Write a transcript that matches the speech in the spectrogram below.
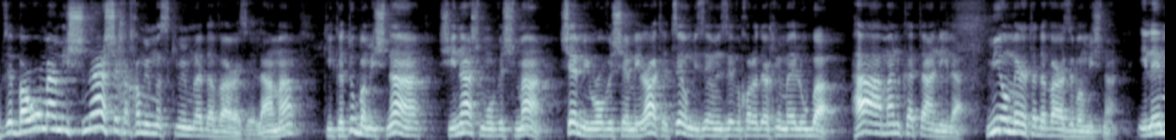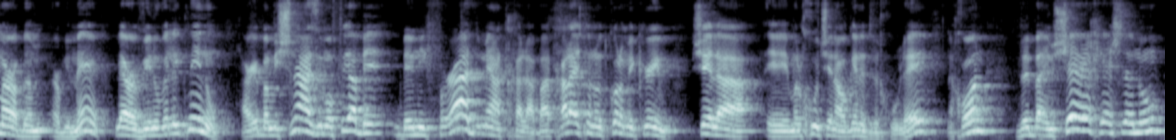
זה ברור מהמשנה שחכמים מסכימים לדבר הזה, למה? כי כתוב במשנה, שינה שמו ושמה, שם עירו ושם עירה, תצאו מזה ומזה וכל הדרכים האלו בה. האמן קטני לה, מי אומר את הדבר הזה במשנה? אילמה רבי, רבי מאיר, לערבינו ולתנינו. הרי במשנה זה מופיע בנפרד מההתחלה, בהתחלה יש לנו את כל המקרים של המלכות שאינה הוגנת וכולי, נכון? ובהמשך יש לנו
